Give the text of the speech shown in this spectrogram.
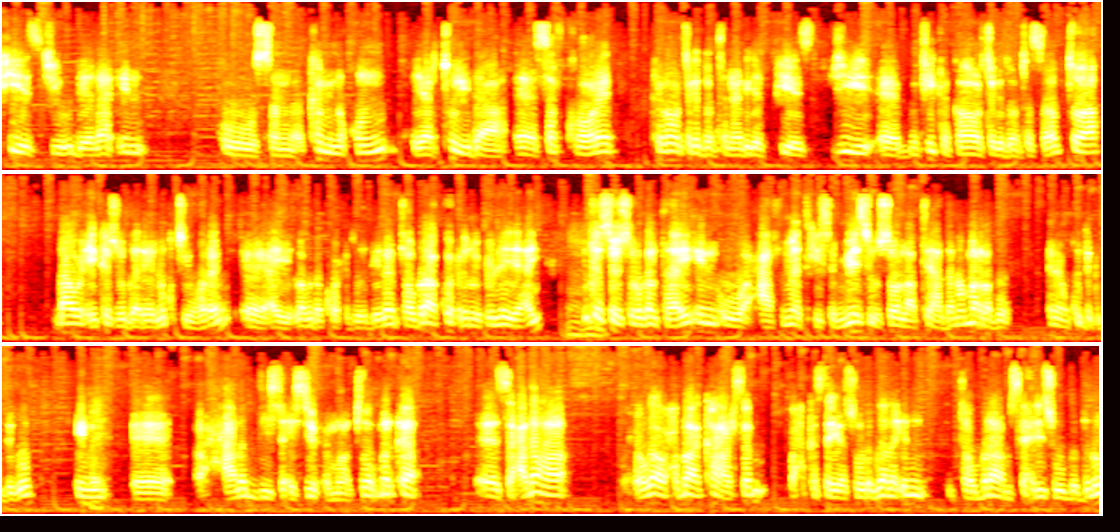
p s g u dheela in uusan ka mid noqon ciyaartooyda safka hore. Kaga hortagi doonta naadiga p s g benfica kaga hortagi doonta sababtoo ah dhaawacii ka soo gaaray lugtii hore ay labada kooxdood dheeleen. Tababaraha kooxdan wuxuu leeyahay inkastoo ay suuragal tahay in uu caafimaadkiisa messi uu soo laabtay haddana ma rabo inaan ku degdego in xaaladiisa ay sii xumaato. Marka saacadaha xoogaa waxbaa ka harsan wax kasta ayaa suuragala in tababaraha maskaxdiisa uu bedelo.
